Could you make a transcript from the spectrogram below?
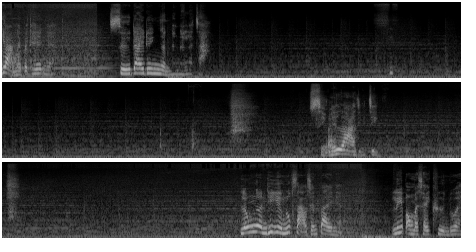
อย่างในประเทศเนี้ย ซื้อได้ด้วยเงินทั้งนั้นละจ้ะ เสียเวลาจริง ๆ แล้วเงินที่ยืมลูกสาวฉันไปเนี่ย รีบเอามาใช้คืนด้วย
